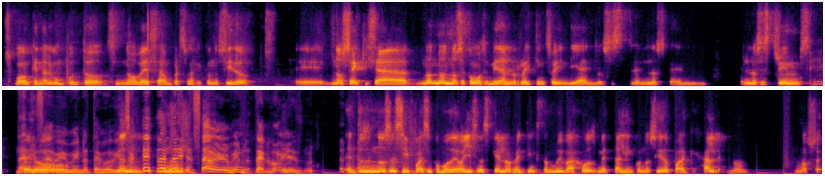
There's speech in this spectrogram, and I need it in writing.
supongo que en algún punto, si no ves a un personaje conocido, eh, no sé, quizá, no, no, no sé cómo se midan los ratings hoy en día en los, en los, en, en los streams. Nadie pero- sabe, güey, no te agobies. No, güey. no. Nadie sabe, güey, no te agobies. güey. Entonces no sé si fue así como de, oye, sabes que los ratings están muy bajos, mete a alguien conocido para que jale, ¿no? No sé.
